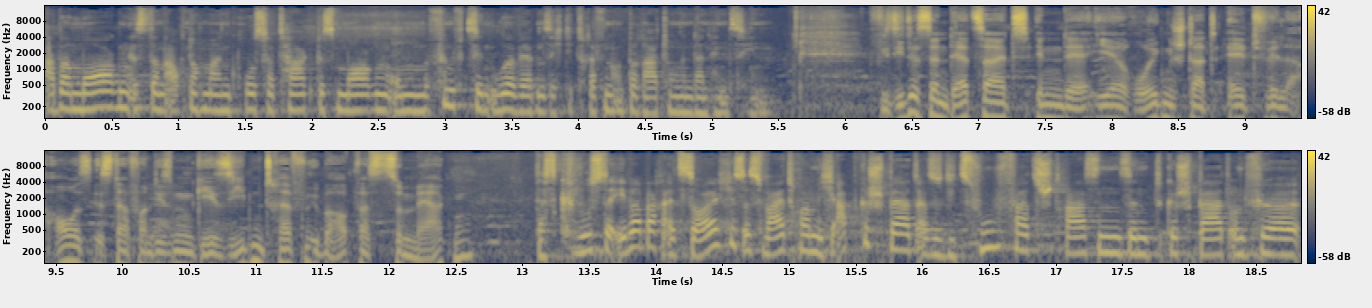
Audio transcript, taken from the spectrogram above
Aber morgen ist dann auch noch mal ein großer Tag. Bis morgen um 15 Uhr werden sich die Treffen und Beratungen dann hinziehen. Wie sieht es denn derzeit in der eher ruhigen Stadt Eltville aus? Ist da von diesem G7-Treffen überhaupt was zu merken? Das Kloster Eberbach als solches ist weiträumig abgesperrt, also die Zufahrtsstraßen sind gesperrt und für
